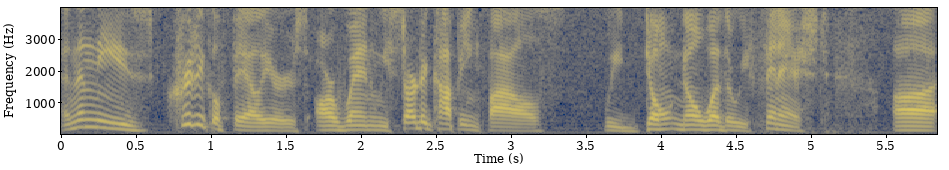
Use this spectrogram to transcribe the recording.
And then these critical failures are when we started copying files, we don't know whether we finished, uh,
